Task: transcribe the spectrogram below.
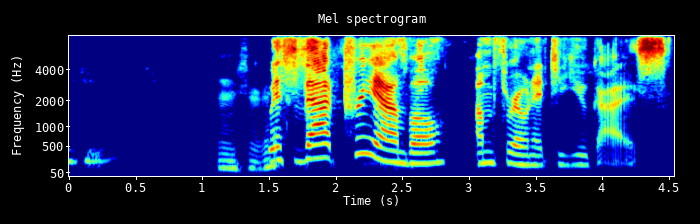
Mhm. Mhm. With that preamble, I'm throwing it to you guys.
